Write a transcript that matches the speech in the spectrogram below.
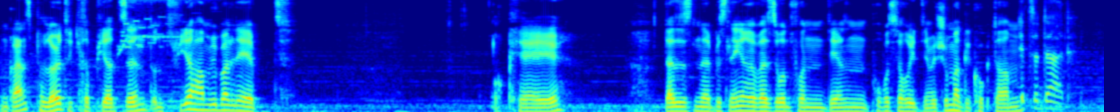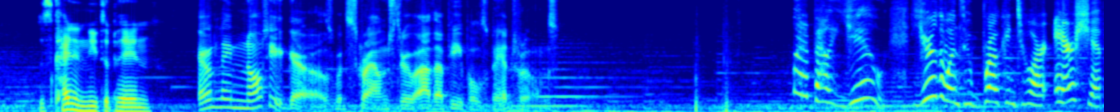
ein ganz paar Leute krepiert sind und vier haben überlebt. Okay. Das ist eine bis längere Version von dem Poposteroid, den wir schon mal geguckt haben. It's a dud. Das ist keine Niete Pain. Only naughty girls would scrounge through other people's bedrooms. What about you? You're the ones who broke into our airship.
